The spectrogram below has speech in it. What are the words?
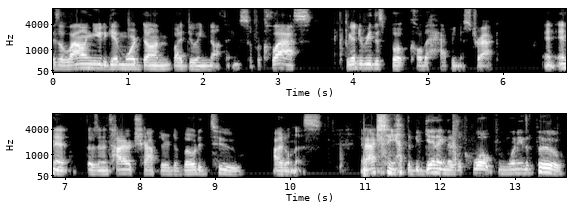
is allowing you to get more done by doing nothing. So, for class, we had to read this book called The Happiness Track, and in it, there's an entire chapter devoted to idleness. And actually, at the beginning, there's a quote from Winnie the Pooh.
